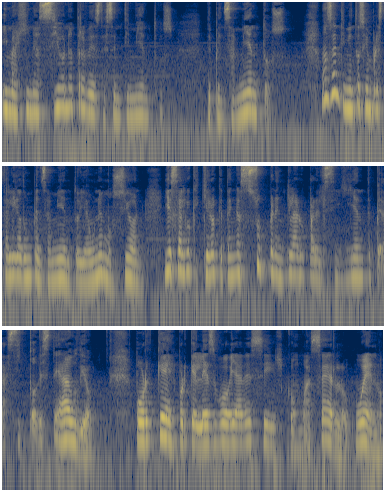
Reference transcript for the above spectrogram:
imaginación a través de sentimientos, de pensamientos. Un sentimiento siempre está ligado a un pensamiento y a una emoción, y es algo que quiero que tengas súper en claro para el siguiente pedacito de este audio. ¿Por qué? Porque les voy a decir cómo hacerlo. Bueno,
